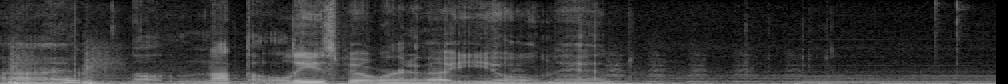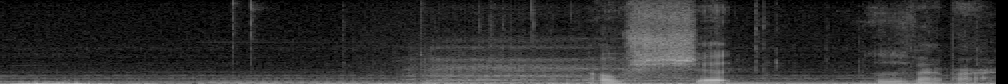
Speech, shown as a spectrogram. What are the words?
I'm not the least bit worried about you, old man. Oh shit. Is a vampire.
